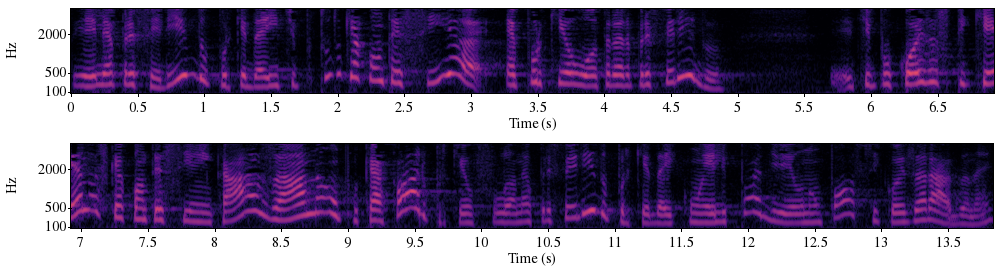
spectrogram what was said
ele é preferido, porque daí, tipo, tudo que acontecia é porque o outro era preferido. Tipo, coisas pequenas que aconteciam em casa, ah, não, porque, é claro, porque o fulano é o preferido, porque daí com ele pode, eu não posso, e coisa arada, né?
